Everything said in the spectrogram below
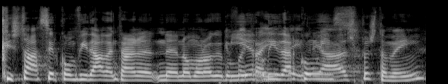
que está a ser convidada a entrar na, na não monogamia traída, lidar com entre isso. aspas, também.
